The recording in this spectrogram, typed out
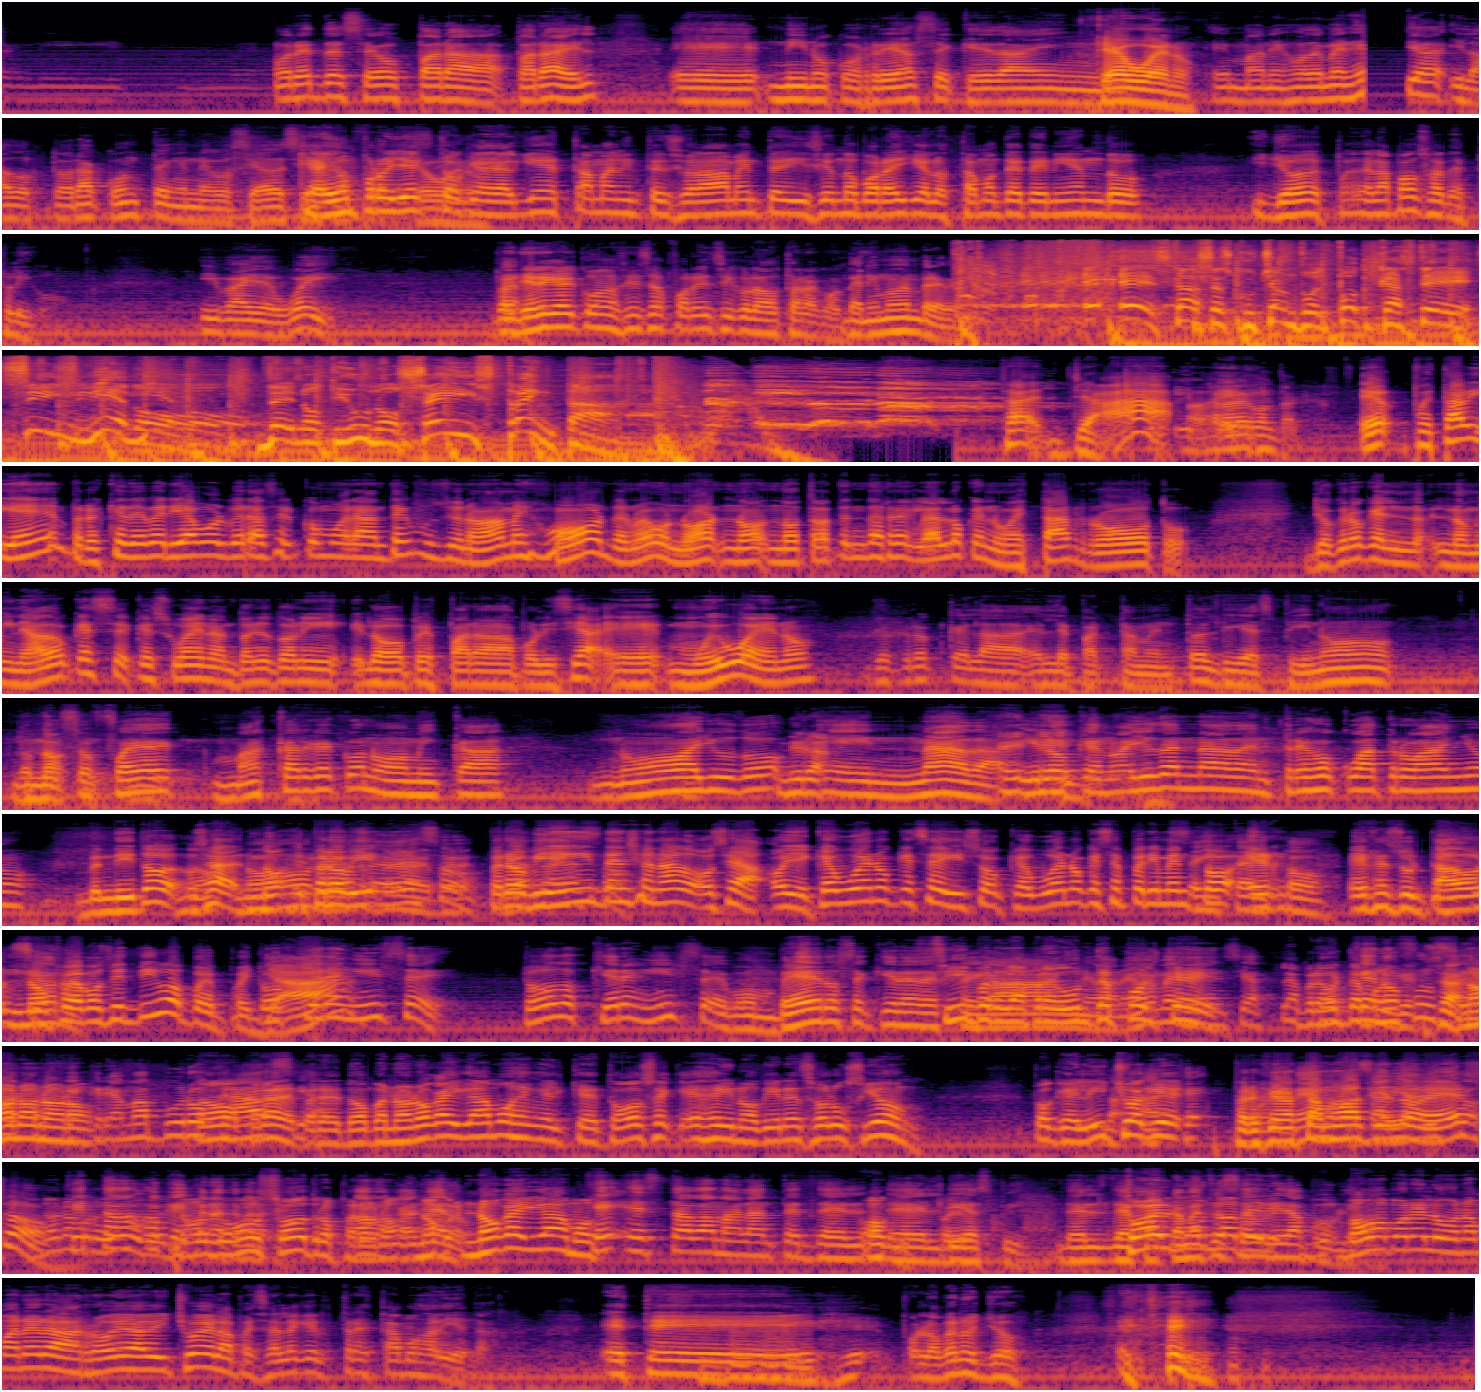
mejores deseos para, para él. Eh, Nino Correa se queda en, Qué bueno. en manejo de emergencia y la doctora Conte en el negociado de Que hay un proyecto bueno. que alguien está malintencionadamente diciendo por ahí que lo estamos deteniendo. Y yo después de la pausa te explico. Y by the way, bueno, tiene que ver con la ciencia forense y con la doctora Conte. venimos en breve. Estás escuchando el podcast de Sin, miedo, de Noti1630. O sea, ya. Y para de contar. eh, pues está bien, pero es que debería volver a ser como era antes, que funcionaba mejor. De nuevo, no, no, no traten de arreglar lo que no está roto. Yo creo que el, no- el nominado que, se, que suena, Antonio Tony López, para la policía es muy bueno. Yo creo que la- el departamento, el DSP, no, lo No. que hizo fue más carga económica, no ayudó Mira, en nada. eh, y eh, lo que no ayuda en nada en tres o cuatro años, Bendito, No, o sea, no, no, pero bien, eso, pero bien intencionado. O sea, oye, qué bueno que se hizo, qué bueno que se experimentó. Se el, el resultado no fue positivo, pues, pues todos ya. quieren irse. Todos quieren irse. Bomberos se quiere Sí, despegar. pero la pregunta es por qué. emergencia. La pregunta porque es no por qué. funciona, no, no, no, porque no. crea más No, burocracia. espérate, espérate, no, pero no, no caigamos en el que todo se queja y no tienen solución. Porque el hecho Ah, aquí. que- Pero es que no estamos haciendo eso. No, no, ¿Qué pero estaba- no, espérate, no nosotros, pero Vamos, no, no, no caigamos. ¿Qué estaba mal antes del, Ok, del pues, DSP, del Todo el Departamento mundo de Seguridad Pública? Vamos a ponerlo de una manera arroyo de habichuela, a pesar de que tres estamos a dieta. Este, por lo menos yo. Este,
